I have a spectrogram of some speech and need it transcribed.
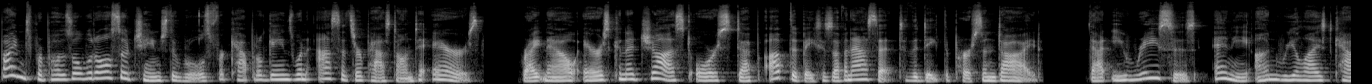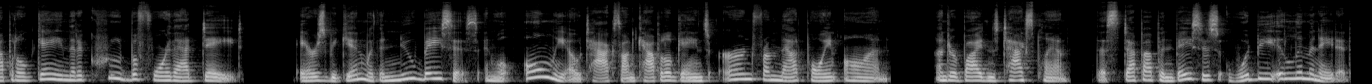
Biden's proposal would also change the rules for capital gains when assets are passed on to heirs. Right now, heirs can adjust or step up the basis of an asset to the date the person died. That erases any unrealized capital gain that accrued before that date. Heirs begin with a new basis and will only owe tax on capital gains earned from that point on. Under Biden's tax plan, the step up in basis would be eliminated,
